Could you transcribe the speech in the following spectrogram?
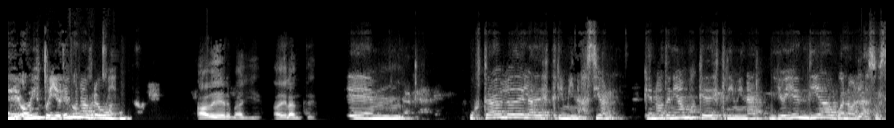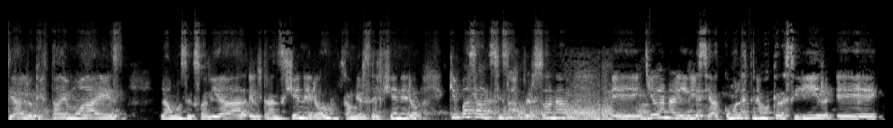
Eh, obispo, yo tengo una pregunta. A ver, Maggie, adelante. Eh, usted habló de la discriminación, que no teníamos que discriminar. Y hoy en día, bueno, la sociedad lo que está de moda es la homosexualidad, el transgénero, cambiarse el género. ¿Qué pasa si esas personas eh, llegan a la iglesia? ¿Cómo las tenemos que recibir? Eh,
